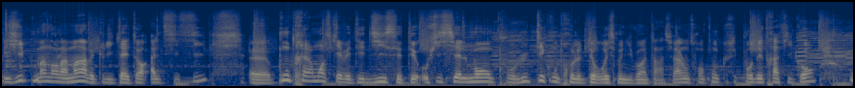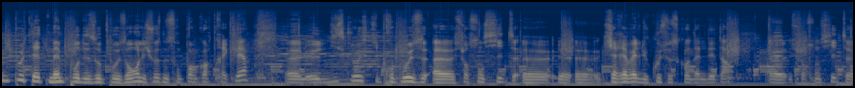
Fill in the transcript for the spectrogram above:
l'Égypte main dans la main avec le dictateur Al-Sisi. Contrairement à ce qui avait été dit, c'était officiellement pour lutter contre le terrorisme au niveau international. On se rend compte que c'est pour des trafiquants ou peut-être même pour des opposants. Les choses ne sont pas encore très claires. Le Disclose qui propose sur son site, qui révèle du coup ce scandale d'État euh, sur son site, euh,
